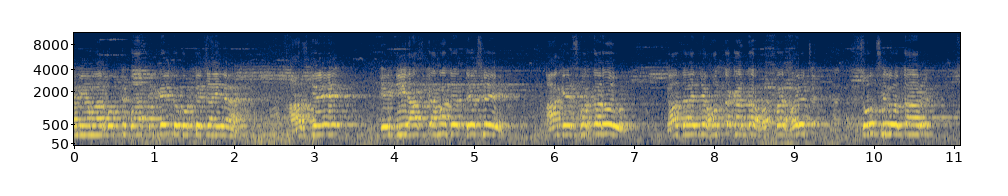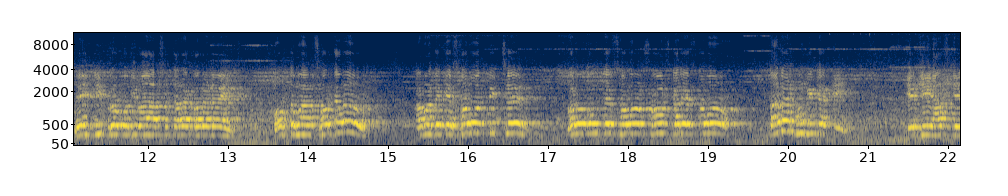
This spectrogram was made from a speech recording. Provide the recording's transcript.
আমি আমার বক্তব্য দীর্ঘায়িত করতে চাই না। আজকে এই যে আজকে আমাদের দেশে আগের সরকারও গাজায় যে হত্যাকাণ্ড হয়েছে, চলছিল তার সেই তীব্র প্রতিবাদ তারা করে নাই। বর্তমান সরকারও আমাদেরকে সবক দিচ্ছেন, গণতন্ত্রের সবক সংস্কারের সবক তাদের ভূমিকা কি? এটি আজকে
